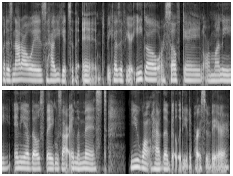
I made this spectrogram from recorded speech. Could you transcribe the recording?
but it's not always how you get to the end. Because if your ego or self gain or money, any of those things are in the midst, you won't have the ability to persevere.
